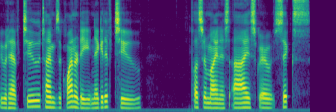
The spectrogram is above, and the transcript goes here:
we would have 2 times the quantity negative 2 plus or minus i square root 6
